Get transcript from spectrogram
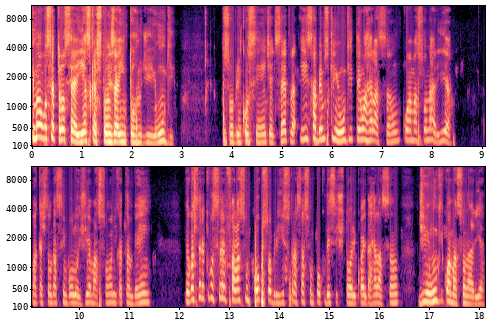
Irmão, você trouxe aí as questões aí em torno de Jung, sobre inconsciente, etc. E sabemos que Jung tem uma relação com a maçonaria, com a questão da simbologia maçônica também. Eu gostaria que você falasse um pouco sobre isso, traçasse um pouco desse histórico aí da relação de Jung com a maçonaria.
